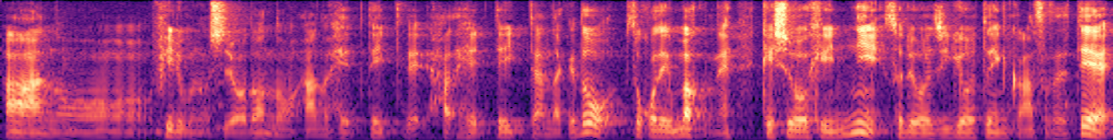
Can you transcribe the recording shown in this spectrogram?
あのフィルムの市場どんどんあの減っていって減っていったんだけどそこでうまくね化粧品にそれを事業転換させて、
